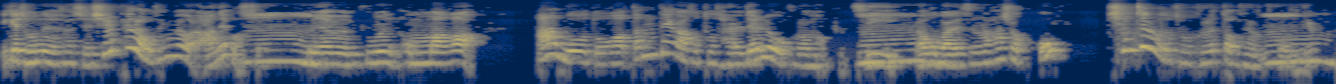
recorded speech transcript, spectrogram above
이게 저는 사실 실패라고 생각을 안 해봤어요. 음. 왜냐면 부모 엄마가 아 뭐 너가 딴 데 가서 더 잘 되려고 그러나 보지 음. 라고 말씀을 하셨고 실제로도 전 그랬다고 생각하거든요. 음.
